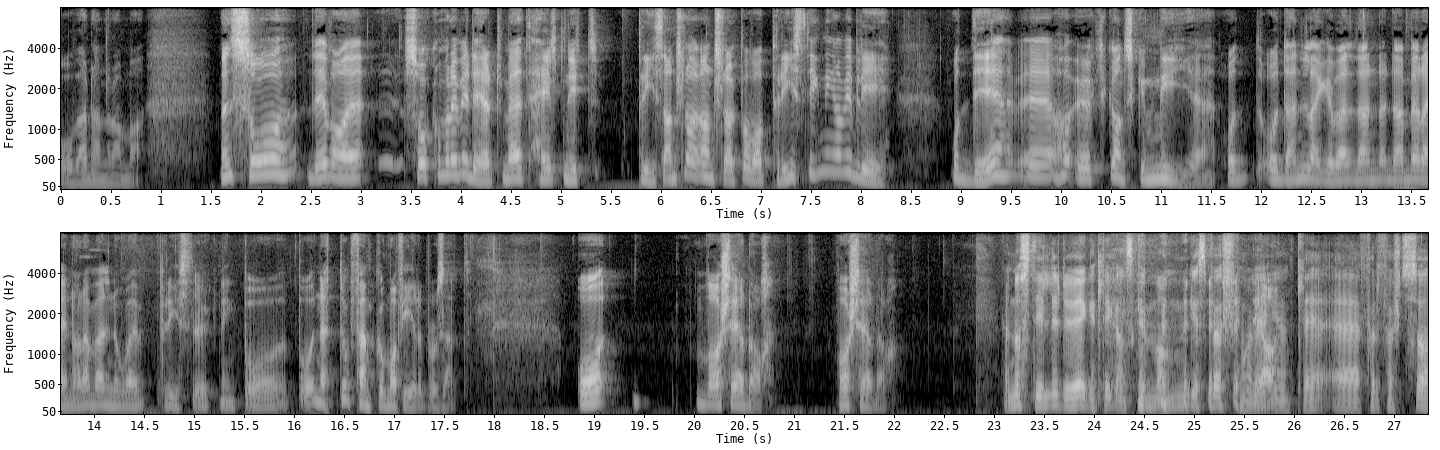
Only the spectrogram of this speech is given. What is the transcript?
over den ramma. Men så var så kom revidert med et helt nytt prisanslag, anslag på hva prisstigninga vil bli. Og det eh, har økt ganske mye. Og, og den vel, den, der beregner den vel nå en prisøkning på, på nettopp 5,4% Og hva skjer da? Hva skjer da? Ja, nå stiller du egentlig ganske mange spørsmål, ja. egentlig. Eh, for det første så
